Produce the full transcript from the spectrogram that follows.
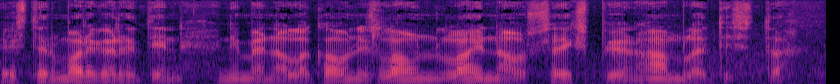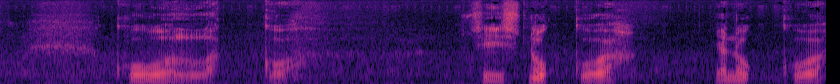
Esther Margaretin nimen alla kaunis laun, lainaus Shakespearen Hamletista. Kuollakko, siis nukkua ja nukkua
